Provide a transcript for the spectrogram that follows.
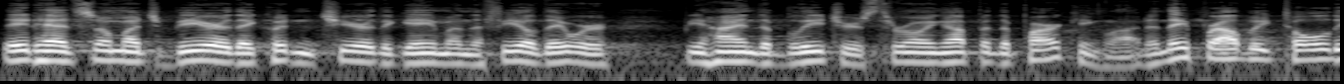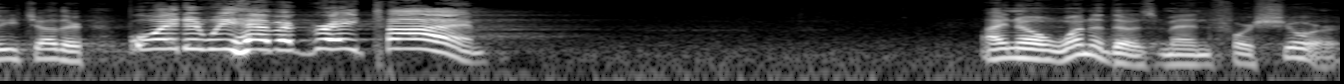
they'd had so much beer they couldn't cheer the game on the field. They were behind the bleachers throwing up in the parking lot. And they probably told each other, Boy, did we have a great time! I know one of those men for sure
